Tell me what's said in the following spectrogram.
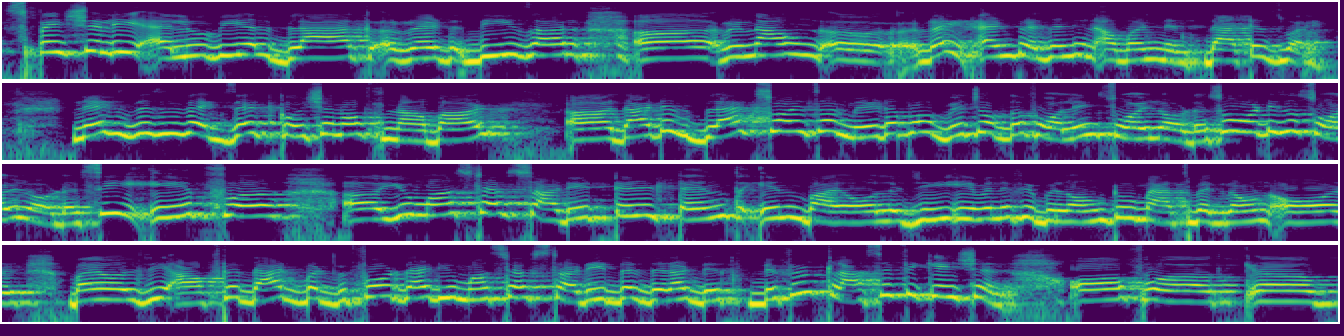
especially alluvial black red. These are uh, renowned uh, right and present in abundance. That is why. Next this is the exact question of nabard. Uh, that is black soils are made up of which of the following soil order? So what is a soil order? See if uh, uh, you must have studied till 10th in biology even if you belong to maths background or biology after that but before that you must have studied that there are dif different classification of uh,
